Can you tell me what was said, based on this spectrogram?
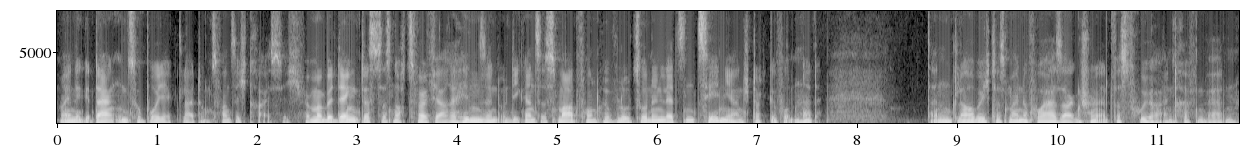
meine Gedanken zur Projektleitung 2030. Wenn man bedenkt, dass das noch zwölf Jahre hin sind und die ganze Smartphone-Revolution in den letzten zehn Jahren stattgefunden hat, dann glaube ich, dass meine Vorhersagen schon etwas früher eintreffen werden.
